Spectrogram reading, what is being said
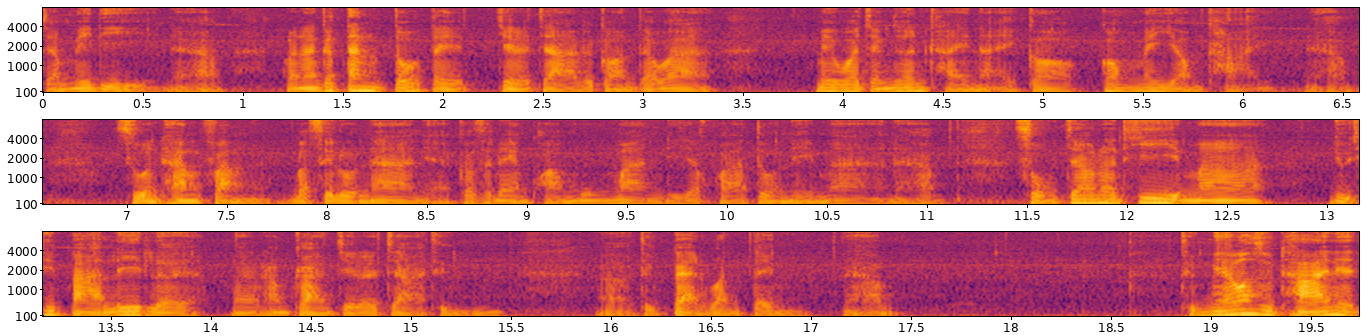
จะไม่ดีนะครับ เพราะนั้นก็ตั้งโต๊ะแต่เจรจาไปก่อนแต่ว่า ไม่ว่าจะเงื่อนไขไหนก็ก็ไม่ยอมขายนะครับ ส่วนทางฝั่งบาร์เซโลนาเนี่ยก็แสดงความมุ่งมั่นที่จะคว้าตัวเนย์ม่านะครับ ส่งเจ้าหน้าที่มาอยู่ที่ปารีสเลย มาทำการเจรจาถึงถึง 8 วันเต็มนะครับ ถึงแม้ว่าสุดท้ายเนี่ย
